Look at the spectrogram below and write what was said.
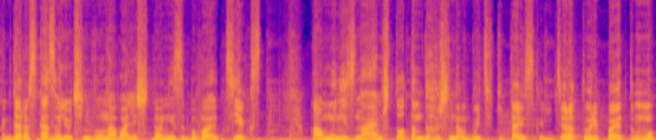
когда рассказывали, очень волновались, что они забывают текст. А мы не знаем, что там должно быть в китайской литературе, поэтому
